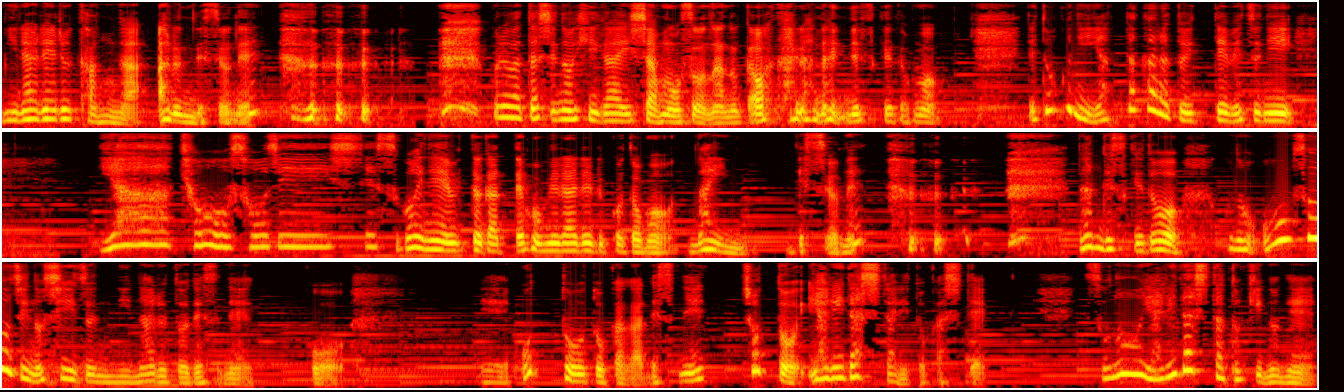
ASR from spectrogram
見られる感があるんですよね。これ私の被害者妄想なのかわからないんですけども。で特にやったからといって別に、いやー、今日掃除してすごいね、とかって褒められることもないんですよね。なんですけど、この大掃除のシーズンになるとですね、こう、えー、オットーとかがですね、ちょっとやり出したりとかして、そのやり出した時のね、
